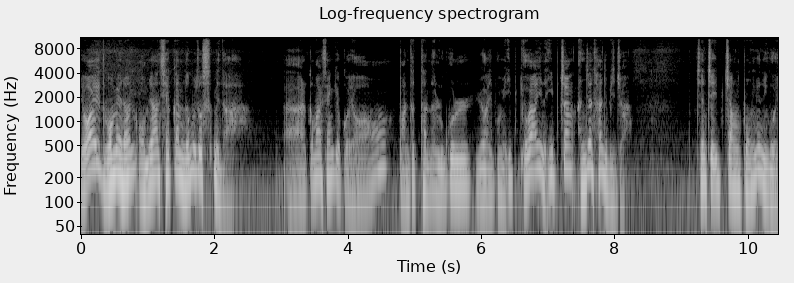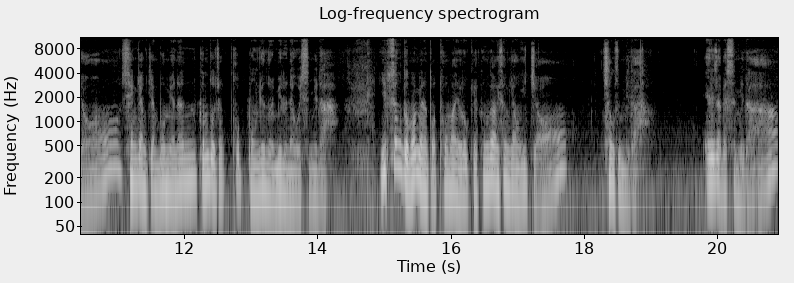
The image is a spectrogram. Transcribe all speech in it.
요 아이도 보면은 오묘한 색감 너무 좋습니다. 깔끔하게 생겼고요. 반듯한 얼굴 요 아이 보면 입, 요 아이는 입장 안전 한입이죠. 전체 입장 복륜이고요. 생장점 보면은 금도 좋고 복륜으로 밀어내고 있습니다. 입성도 보면 또 토마 이렇게 건강히 성장하고 있죠. 청수입니다. 엘리자베스입니다.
